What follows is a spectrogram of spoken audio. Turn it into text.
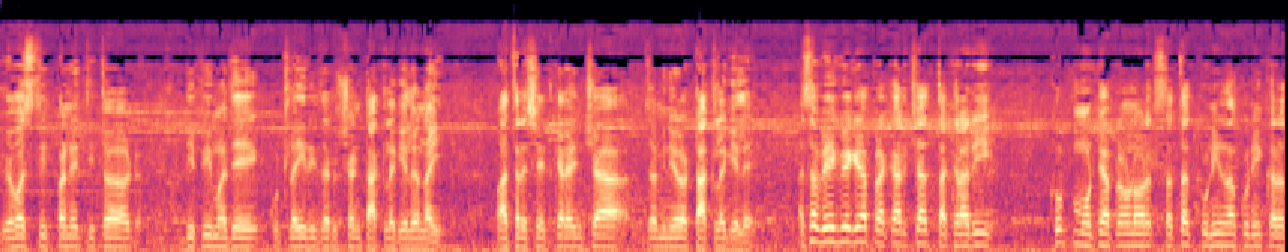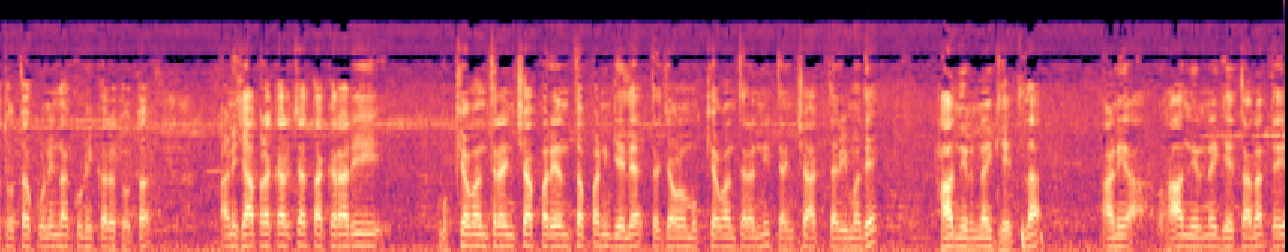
व्यवस्थितपणे तिथं डीपीमध्ये कुठलंही रिझर्वेशन टाकलं गेलं नाही. मात्र शेतकऱ्यांच्या जमिनीवर टाकलं गेलं असं वेगवेगळ्या प्रकारच्या तक्रारी खूप मोठ्या प्रमाणावर सतत कुणी ना कुणी करत होतं कुणी ना कुणी करत होतं. आणि ह्या प्रकारच्या तक्रारी मुख्यमंत्र्यांच्या पर्यंत पण गेल्या. त्याच्यामुळे मुख्यमंत्र्यांनी त्यांच्या अखत्यारीमध्ये हा निर्णय घेतला. आणि हा निर्णय घेताना ते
